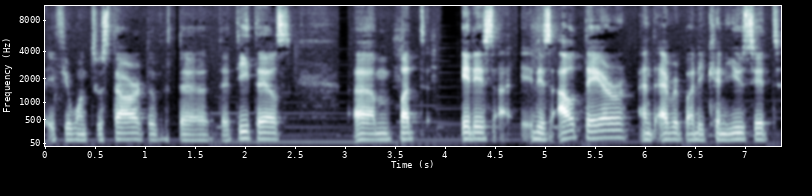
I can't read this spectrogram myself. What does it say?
if you want to start with the the details um, but it is it is out there and everybody can use it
